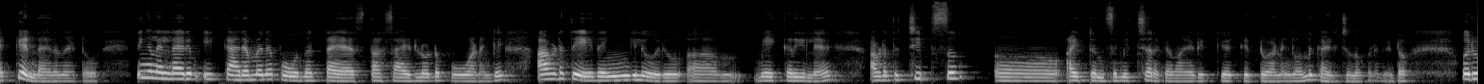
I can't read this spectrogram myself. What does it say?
ഒക്കെ ഉണ്ടായിരുന്നു കേട്ടോ. നിങ്ങളെല്ലാവരും ഈ കരമന പോകുന്ന സൈഡിലോട്ട് പോവുകയാണെങ്കിൽ അവിടുത്തെ ഏതെങ്കിലും ഒരു ബേക്കറിയിൽ അവിടുത്തെ ചിപ്സും ഐറ്റംസ് മിച്ചറൊക്കെ വാങ്ങിക്കുക കിട്ടുവാണെങ്കിൽ ഒന്ന് കഴിച്ചു നോക്കണം കേട്ടോ. ഒരു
